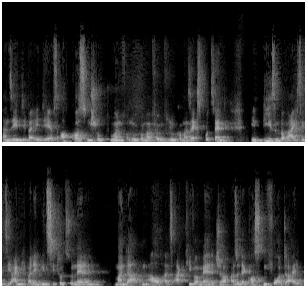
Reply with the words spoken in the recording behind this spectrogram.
dann sehen Sie bei ETFs auch Kostenstrukturen von 0,5, 0,6 Prozent. In diesem Bereich sind Sie eigentlich bei den institutionellen Mandaten auch als aktiver Manager. Also der Kostenvorteil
